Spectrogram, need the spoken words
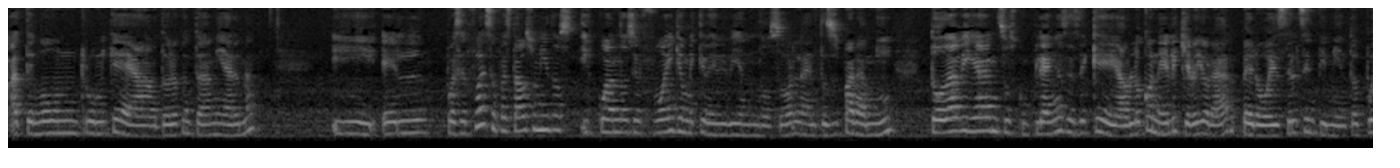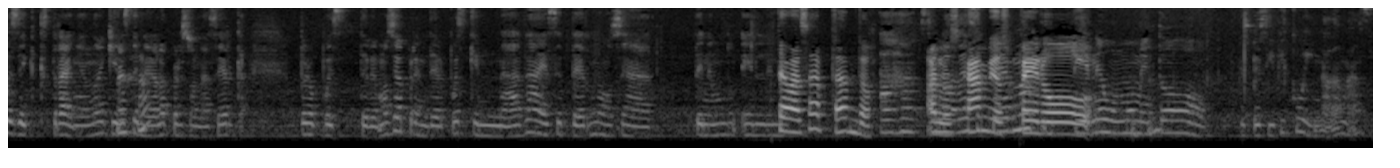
ah, tengo un roomie que adoro con toda mi alma y él pues se fue, se fue a Estados Unidos y cuando se fue yo me quedé viviendo sola. Entonces para mí todavía en sus cumpleaños es de que hablo con él y quiero llorar, pero es el sentimiento pues de que extrañas, ¿no? Y quieres tener a la persona cerca. Pero pues debemos de aprender pues que nada es eterno, o sea, tenemos el... Te vas adaptando a los cambios, pero... Tiene un momento específico y nada más.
